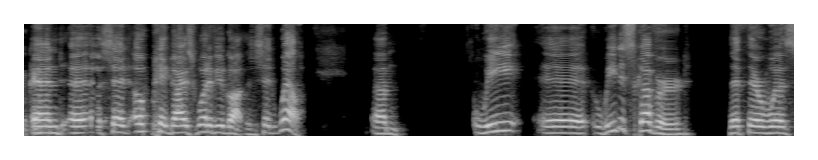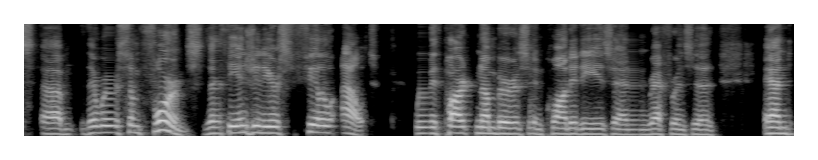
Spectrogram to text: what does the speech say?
Okay. And uh, I said, okay, guys, what have you got? They said, well, um, we uh, we discovered that there was um, there were some forms that the engineers fill out with part numbers and quantities and references, and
